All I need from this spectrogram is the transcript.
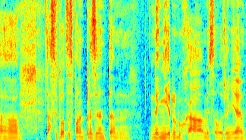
Uh, ta situace s panem prezidentem není jednoduchá. My samozřejmě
